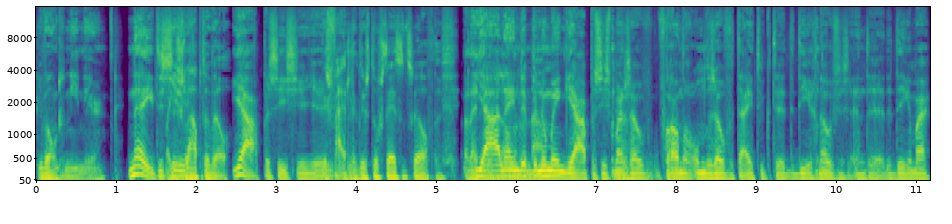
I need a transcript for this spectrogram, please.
Je woont er niet meer. Nee, het is, Maar je eh, slaapt er wel. Ja, precies. Je, je, feitelijk dus nog steeds hetzelfde. Alleen ja, alleen de benoeming, ja, precies. Maar zo veranderen om de zoveel tijd natuurlijk de, de diagnoses en de, de dingen. Maar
